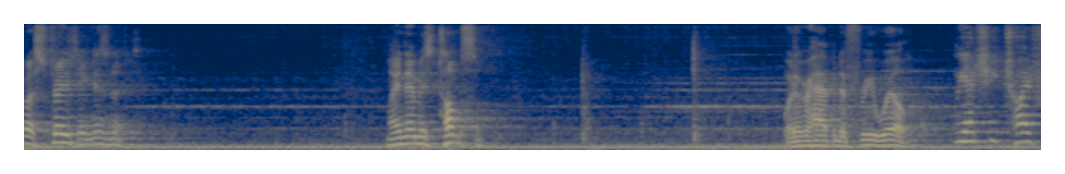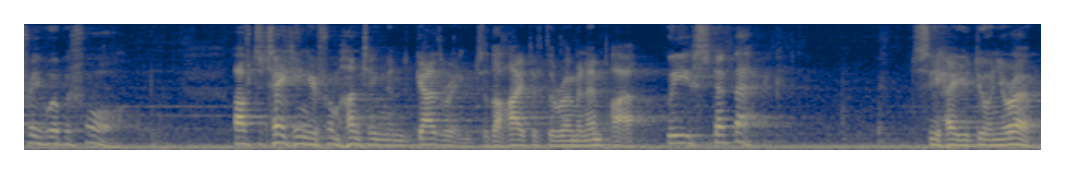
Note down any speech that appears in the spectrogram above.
Frustrating, isn't it? My name is Thompson. Whatever happened to free will? We actually tried free will before. After taking you from hunting and gathering to the height of the Roman Empire, we stepped back to see how you do on your own.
